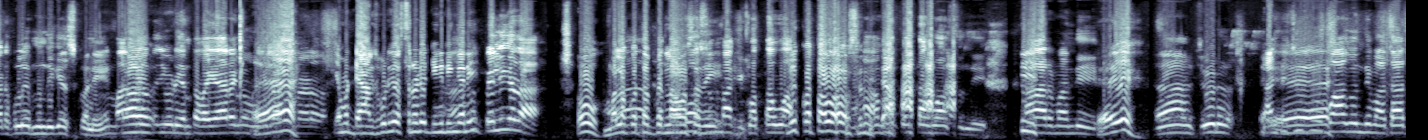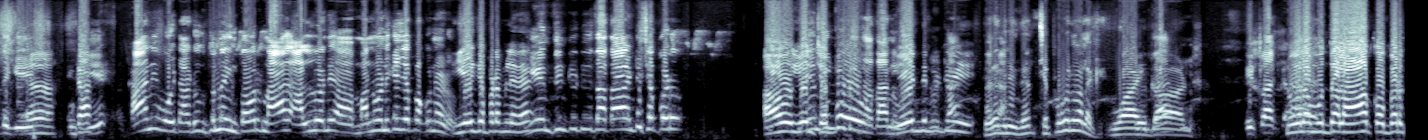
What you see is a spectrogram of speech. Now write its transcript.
కడుపులో ముందుకేసుకొని మా చూడు ఎంత. ఏమో డాన్స్ కూడా చేస్తున్నాడు డింగ్ డింగ్ అని. పెళ్ళి కదా. ఓ మళ్ళా కొత్త పిల్ల వస్తుంది. కొత్త కొత్త వస్తుంది. ఆరు మంది. ఏయ్, ఆ చూడు. బాగుంది మా తాతకి. ఇంకా? ఏ- కానీ ఒకటి అడుగుతున్నా ఇంతవరకు నా అల్లుని మనవనికే చెప్పకున్నాడు. ఏం చెప్పడం లేదా? ఏం తింటుంటివి తాత అంటే చెప్పడు. చెప్పు? ఏం తింటుంటివి? చెప్పుకోరు వాళ్ళకి. ఇట్లా నూల ముద్దలా కొబ్బరి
